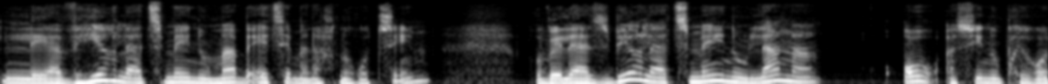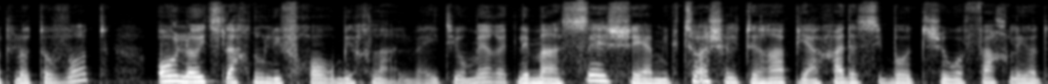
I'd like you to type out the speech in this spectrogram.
להבהיר לעצמנו מה בעצם אנחנו רוצים, ולהסביר לעצמנו למה או עשינו בחירות לא טובות, או לא הצלחנו לבחור בכלל. והייתי אומרת, למעשה שהמקצוע של תרפיה, אחת הסיבות שהוא הפך להיות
